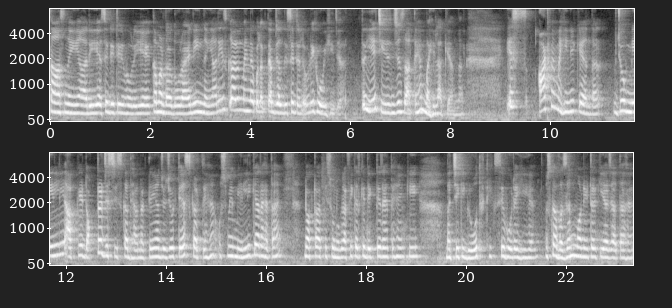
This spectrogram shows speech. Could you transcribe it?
सांस नहीं आ रही है एसिडिटी हो रही है, कमर दर्द हो रहा है, नींद नहीं आ रही। इस कारण महिला को लगता है अब जल्दी से डिलीवरी हो ही जाए। तो ये चेंजेस आते हैं महिला के अंदर। इस आठवें महीने के अंदर जो मेनली आपके डॉक्टर जिस चीज़ का ध्यान रखते हैं या जो जो टेस्ट करते हैं, उसमें मेनली क्या रहता है? डॉक्टर आपकी सोनोग्राफी करके देखते रहते हैं कि बच्चे की ग्रोथ ठीक से हो रही है, उसका वज़न मॉनिटर किया जाता है,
